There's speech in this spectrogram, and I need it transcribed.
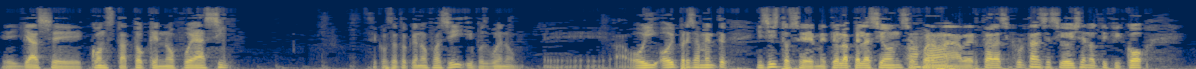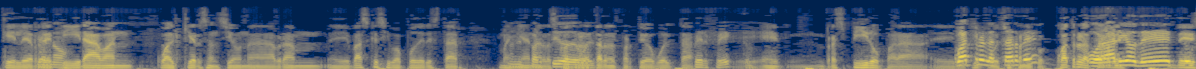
ya se constató que no fue así. Se constató que no fue así y pues bueno, eh, hoy, hoy precisamente, insisto, se metió la apelación, se fueron a ver todas las circunstancias y hoy se notificó que le retiraban cualquier sanción a Abraham eh, Vázquez y va a poder estar mañana a las 4 de la tarde en el partido de vuelta. Perfecto. Eh, respiro para. Eh, ¿4 de la tarde? 4 de la tarde. Horario de, de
